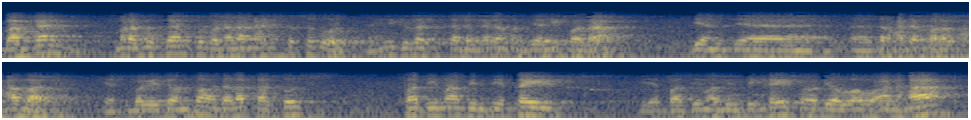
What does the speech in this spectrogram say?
Bahkan meragukan kebenaran hadis tersebut. Nah, ini juga kadang-kadang terjadi pada yang ya, uh, terhadap para sahabat. Ya sebagai contoh adalah kasus Fatimah binti Qais. Ya Fatimah binti Qais radhiyallahu anha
